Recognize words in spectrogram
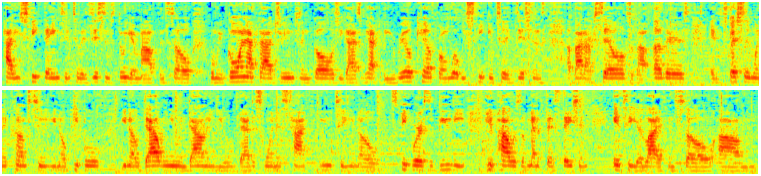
how you speak things into existence through your mouth. And so when we're going after our dreams and goals, you guys, we have to be real careful on what we speak into existence about ourselves, about others, and especially when it comes to, you know, people, you know, doubting you and downing you. That is when it's time for you to, you know, speak words of beauty and powers of manifestation into your life. And so, um,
